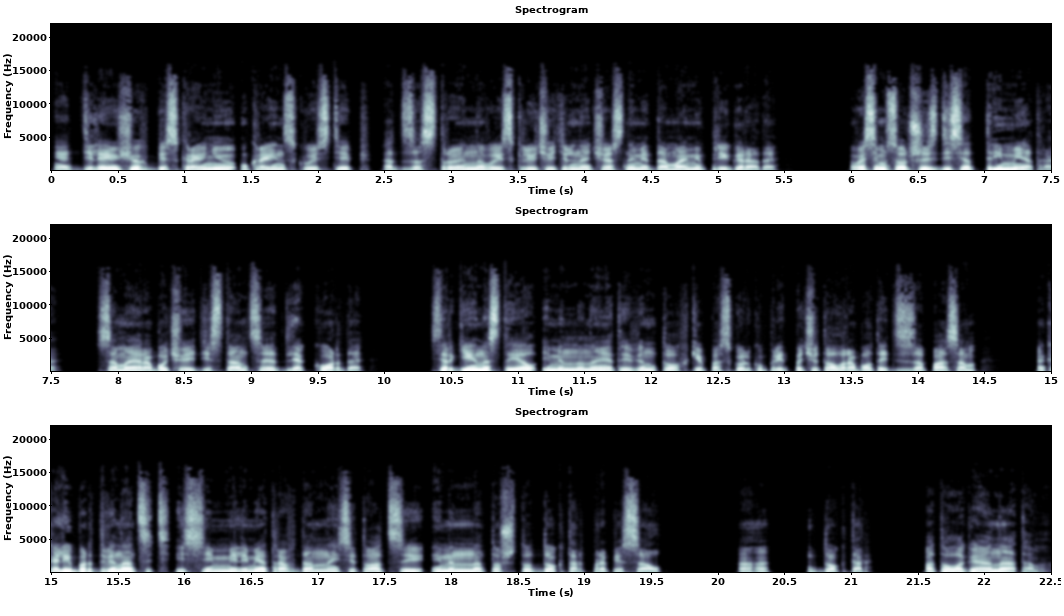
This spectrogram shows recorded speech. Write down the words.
и отделяющих бескрайнюю украинскую степь от застроенного исключительно частными домами пригорода. 863 метра. Самая рабочая дистанция для Корда. Сергей настоял именно на этой винтовке, поскольку предпочитал работать с запасом — а калибр 12,7 мм в данной ситуации именно то, что доктор прописал. Ага, доктор. Патологоанатом.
